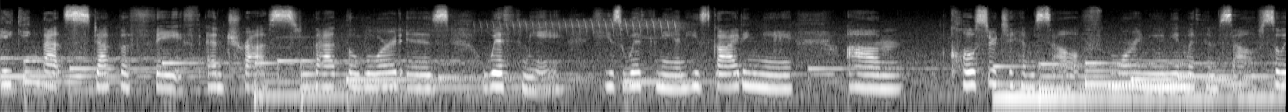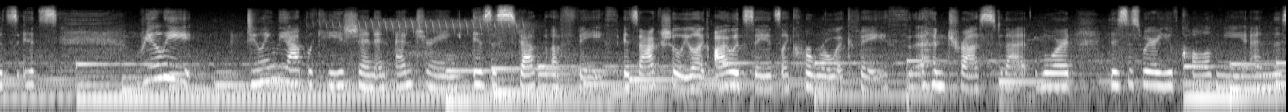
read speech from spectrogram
taking that step of faith and trust that the Lord is with me. He's with me and He's guiding me um, closer to Himself, more in union with Himself. So it's it's really doing the application and entering is a step of faith. It's actually like I would say it's like heroic faith and trust that Lord, this is where you've called me and this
